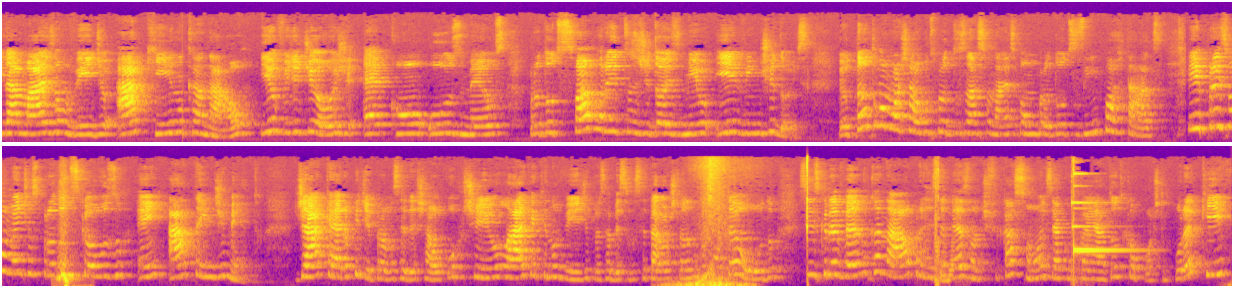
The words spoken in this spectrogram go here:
bem-vindo a mais um vídeo aqui no canal. E o vídeo de hoje é com os meus produtos favoritos de 2022. Eu tanto vou mostrar alguns produtos nacionais como produtos importados e principalmente os produtos que eu uso. Já quero pedir para você deixar o curtir, o like aqui no vídeo para saber se você está gostando do conteúdo, se inscrever no canal para receber as notificações e acompanhar tudo que eu posto por aqui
